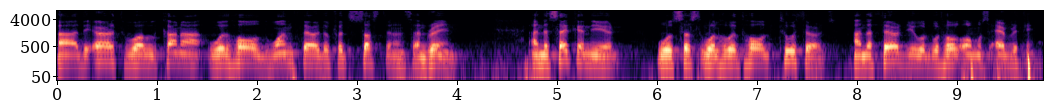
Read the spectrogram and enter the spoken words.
uh, the earth will kind of withhold one third of its sustenance and rain. And the second year will, will withhold two thirds. And the third year will withhold almost everything.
